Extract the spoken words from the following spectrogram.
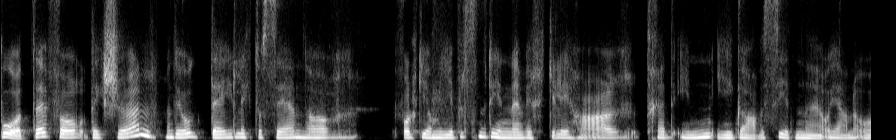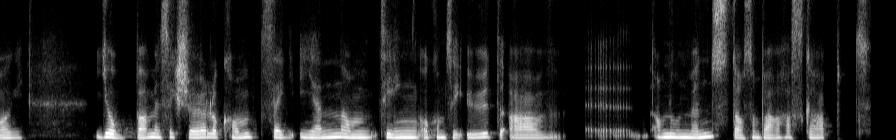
både för dig själv, men det är också deiligt att se när folk i omgivelsene dine virkelig har trätt in i gavesidene, och gärna också jobba med sig själv och kommit sig igenom ting och kommit sig ut av, av noen mønster som bara har skapat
